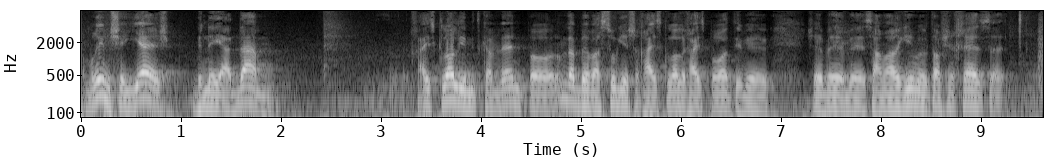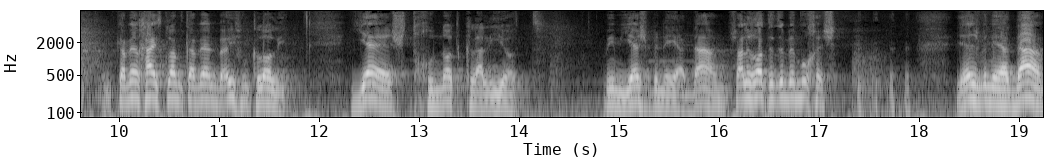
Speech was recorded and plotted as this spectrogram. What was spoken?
אומרים שיש בני אדם, חייס קלולי מתכוון פה, לא מדבר בסוגיה של חייס קלולי, חייס פרוטי, בסמ"ר ג' תש"ח, מתכוון חייס קלולי, מתכוון באופן קלולי. יש תכונות כלליות. אומרים, יש בני אדם, אפשר לראות את זה במוחש. יש בני אדם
